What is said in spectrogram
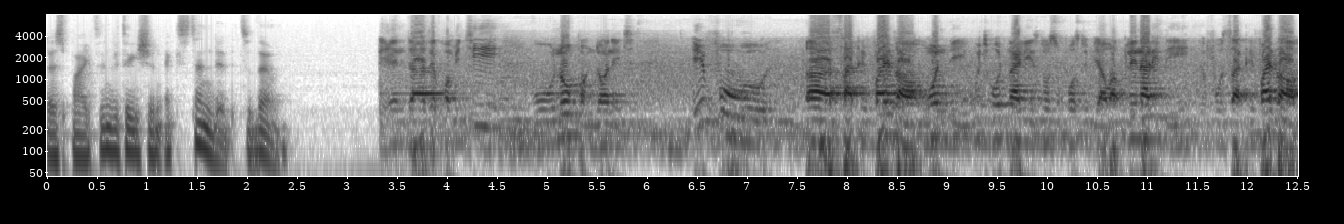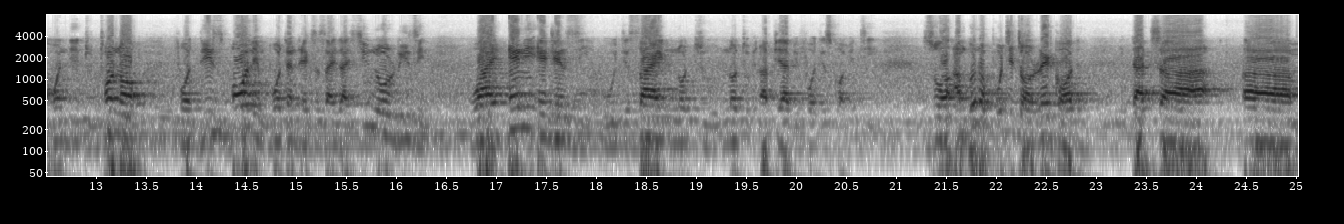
despite invitation extended to them. And uh, the committee will not condone it. If we uh, sacrifice our Monday, which ordinarily is not supposed to be our plenary day, if we sacrifice our Monday to turn up for this all-important exercise, I see no reason why any agency would decide not to not to appear before this committee. So I'm going to put it on record that uh, um,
